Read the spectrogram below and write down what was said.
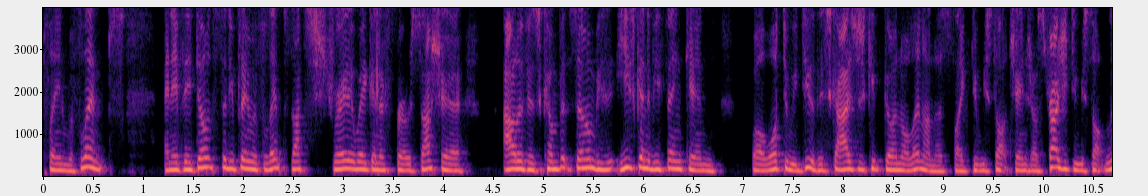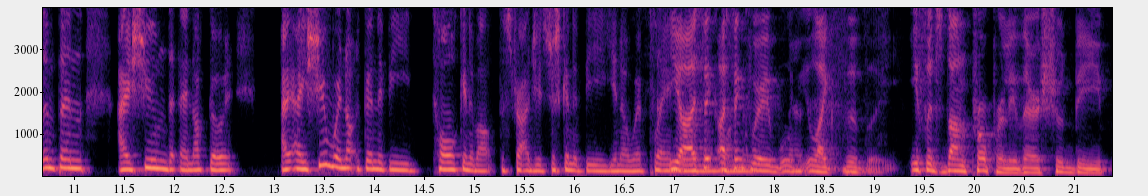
playing with limps. And if they don't study playing with limps, that's straight away going to throw Sasha out of his comfort zone because he's going to be thinking, well, what do we do? These guys just keep going all in on us. Like, do we start changing our strategy? Do we start limping? I assume that they're not going. I, I assume we're not going to be talking about the strategy. It's just going to be, you know, we're playing. Yeah, I think I think we like the if it's done properly, there should be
